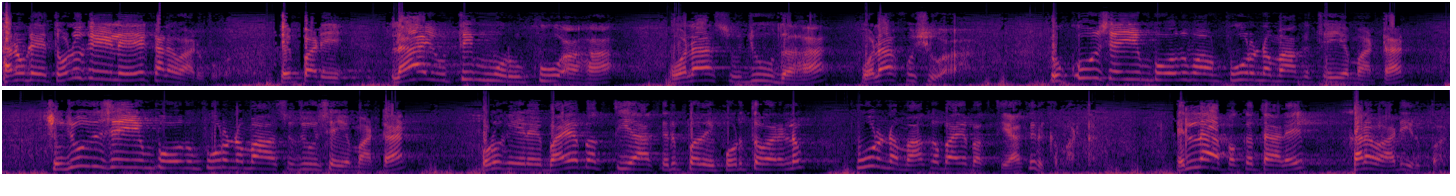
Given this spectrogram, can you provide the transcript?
தன்னுடைய தொழுகையிலேயே களவாடுவோம். எப்படி? லாய் லா ருக்கு அஹா ஒலா சுஜூதஹா ஒலா குஷுவா ருக்கு செய்யும் போதும் அவன் பூரணமாக செய்ய மாட்டான். சுஜூது செய்யும் போதும் பூரணமாக சுஜூது செய்ய மாட்டான். தொழுகையிலே பயபக்தியாக இருப்பதை பொறுத்தவரையிலும் பூரணமாக பயபக்தியாக இருக்க மாட்டான். எல்லா பக்கத்தாலேயும் களவாடி இருப்பான்.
